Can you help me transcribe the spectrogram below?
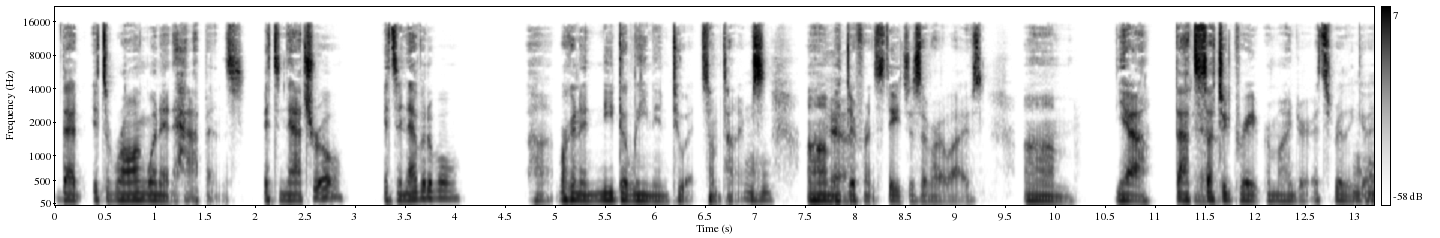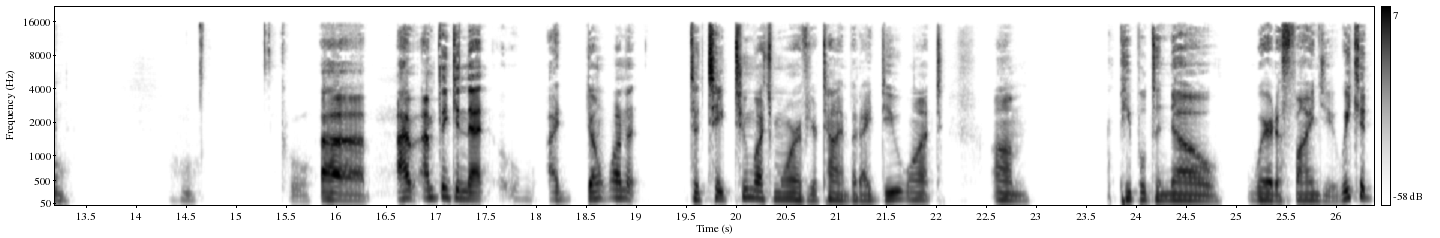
that it's wrong when it happens it's natural it's inevitable uh, we're going to need to lean into it sometimes Mhm. um Yeah. at different stages of our lives um yeah that's Yeah. such a great reminder it's really good Mhm. Mhm. Cool. uh, I, I'm thinking that I don't want to, to take too much more of your time, but I do want um, people to know where to find you. We could,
